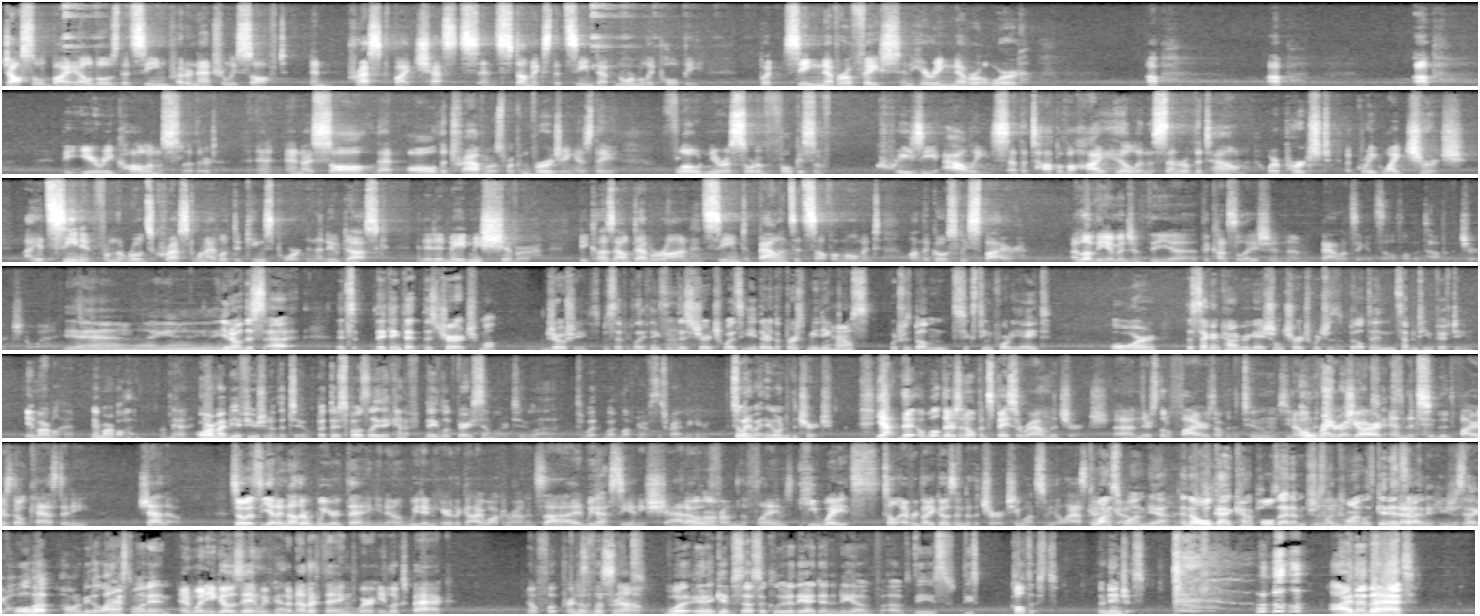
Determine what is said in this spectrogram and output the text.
jostled by elbows that seemed preternaturally soft, and pressed by chests and stomachs that seemed abnormally pulpy, but seeing never a face and hearing never a word. Up, up, up, the eerie columns slithered, and, and I saw that all the travelers were converging as they flowed near a sort of focus of crazy alleys at the top of a high hill in the center of the town, where perched a great white church. I had seen it from the road's crest when I looked at Kingsport in the new dusk, and it had made me shiver because Aldebaran had seemed to balance itself a moment on the ghostly spire. I love the image of the uh, the constellation um, balancing itself on the top of the church in a way. Yeah, yeah, yeah. You know this. Uh, it's they think that this church, well, Joshi specifically thinks Hmm. that this church was either the first meeting house, which was built in 1648, or the second congregational church, which was built in 1715 In Marblehead. in Marblehead. Okay. Yeah. Or it might be a fusion of the two, but they're supposedly they kind of they look very similar to uh, to what what Lovecraft's describing here. So anyway, they go into the church. Yeah, the, well, there's an open space around the church, uh, and there's little fires over the tombs, you know, Oh, in the right, right, right, churchyard, yes. and the, t- the fires don't cast any shadow. So it's yet another weird thing, you know. We didn't hear the guy walking around inside. We Yeah. don't see any shadow Uh-huh. from the flames. He waits till everybody goes into the church. He wants to be the last guy. The last one, yeah. And the old guy kind of pulls at him, just like, Mhm. "Come on, let's get inside." Exactly, And he's just exactly. like, "Hold up, I want to be the last one in." And when he goes in, we've got another thing where he looks back. No footprints no in footprints. the snow. What and it gives us a clue to the identity of of these these cultists. They're ninjas. Either that,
